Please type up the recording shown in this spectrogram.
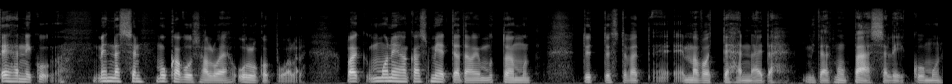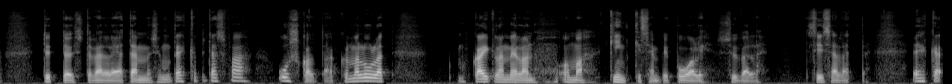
tehdä niinku, mennä sen mukavuusalueen ulkopuolelle. Vaikka monihan kanssa miettii, että mutta toi mun tyttöystävät, en mä voi tehdä näitä, mitä mun päässä liikkuu mun tyttöystävälle ja tämmöisiä, mutta ehkä pitäisi vaan uskaltaa. Kyllä mä luulen, että kaikilla meillä on oma kinkkisempi puoli syvällä sisällä, että ehkä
